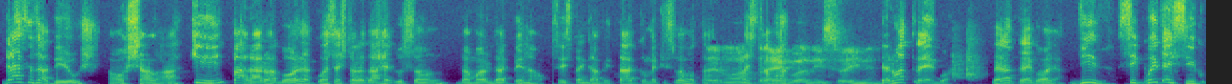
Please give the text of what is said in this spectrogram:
Graças a Deus, a Oxalá, que pararam agora com essa história da redução da maioridade penal. Não sei se está engavetado, como é que isso vai voltar. Deram uma Mas trégua uma... nisso aí, né? Deram uma trégua. Uma trégua. Olha, de 55%,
